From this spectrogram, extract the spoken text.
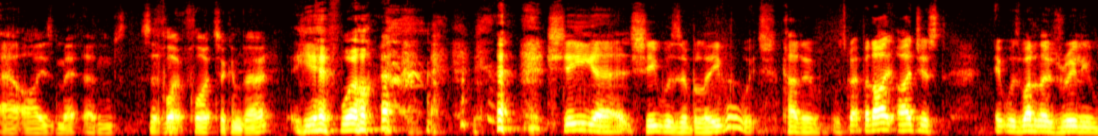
our eyes met and Flirt, flirt to convert. yeah, well, she uh, she was a believer, which kind of was great. But I, I just, it was one of those really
